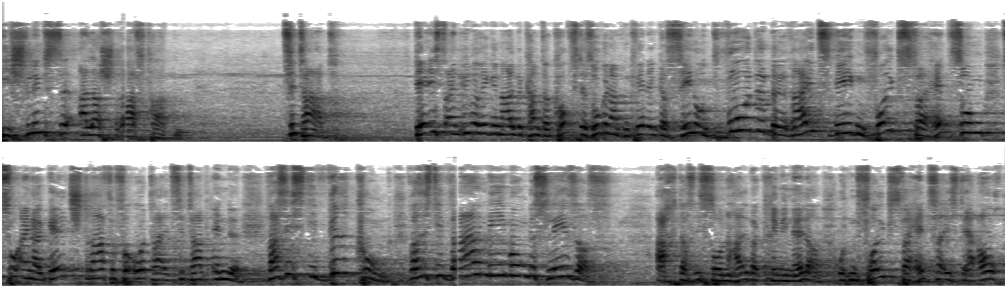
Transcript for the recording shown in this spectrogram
die schlimmste aller Straftaten. Zitat. Der ist ein überregional bekannter Kopf der sogenannten Querdenker-Szene und wurde bereits wegen Volksverhetzung zu einer Geldstrafe verurteilt. Zitat Ende. Was ist die Wirkung? Was ist die Wahrnehmung des Lesers? Ach, das ist so ein halber Krimineller und ein Volksverhetzer ist er auch.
